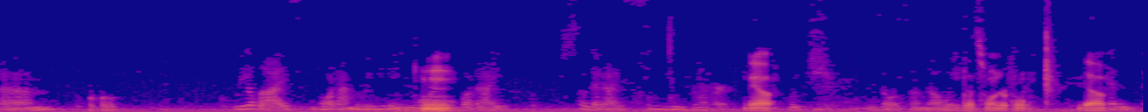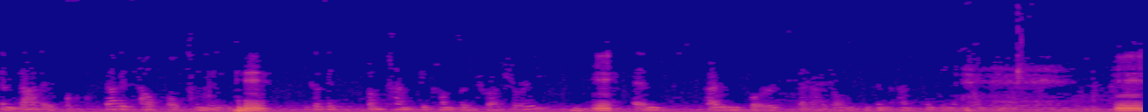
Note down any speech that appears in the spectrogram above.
um, realize what I'm reading, what, Mm. what I, so that I see you better, Yeah, which is also knowing. That's wonderful. Yeah. And, and that is, that is helpful to me, Mm. because it sometimes becomes a drudgery, Mm. and I read words that I don't even, I'm thinking of something else. Mm,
